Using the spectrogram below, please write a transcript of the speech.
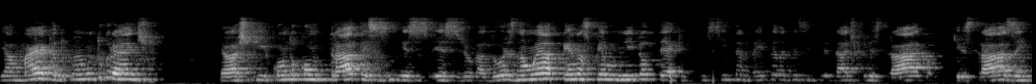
e a marca do clube é muito grande. Eu acho que quando contrata esses, esses, esses jogadores, não é apenas pelo nível técnico, e sim também pela visibilidade que eles, tragam, que eles trazem,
